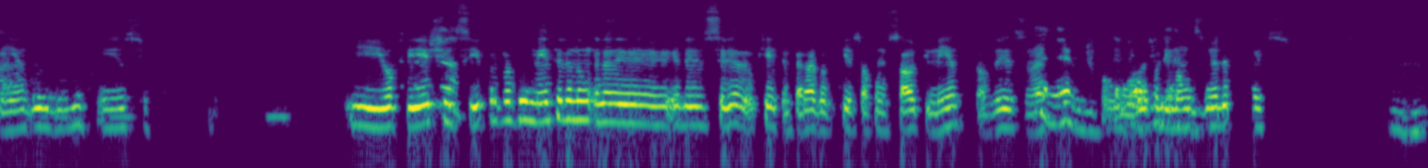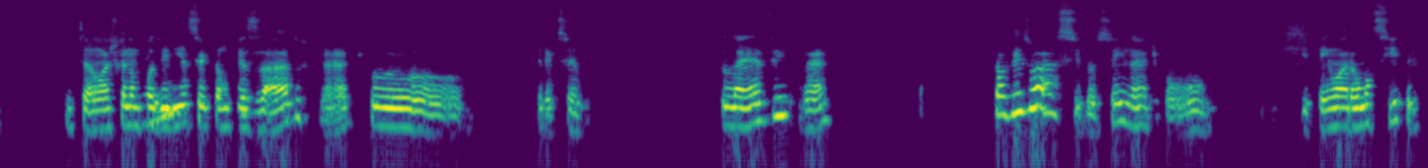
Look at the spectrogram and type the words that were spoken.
tem a gordura, isso. E o peixe em si, provavelmente ele não, ele, ele seria o quê? Temperado o quê? Só com sal e pimenta, talvez, né? É, é tipo, o limãozinho depois. Uhum. Então, acho que não poderia ser tão pesado, né? Tipo, teria que ser leve, né? Talvez o ácido, assim, né? Tipo, o, que tem um aroma cítrico,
